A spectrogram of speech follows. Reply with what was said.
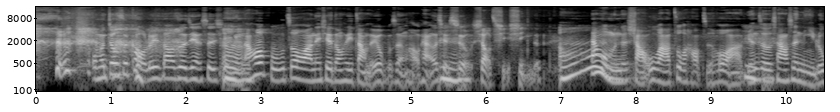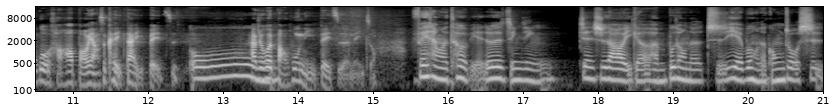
我们就是考虑到这件事情，嗯然后符咒啊那些东西长得又不是很好看，而且是有效期性的。哦，但我们的小物啊做好之后啊，原则上是你如果好好保养是可以戴一辈子，哦，它就会保护你一辈子的那种。非常的特别，就是仅仅见识到一个很不同的职业、不同的工作室。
